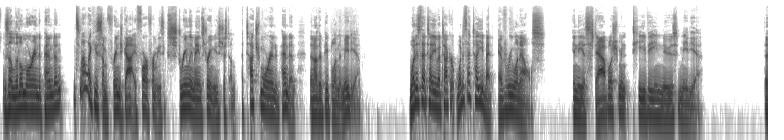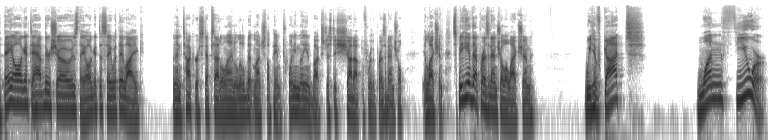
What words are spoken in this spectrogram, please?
is a little more independent, it's not like he's some fringe guy, far from it. He's extremely mainstream. He's just a, a, touch more independent than other people in the media. What does that tell you about Tucker? What does that tell you about everyone else in the establishment TV news media? That they all get to have their shows, they all get to say what they like, and then Tucker steps out of line a little bit much. They'll pay him 20 million bucks just to shut up before the presidential election. Speaking of that presidential election, we have got one fewer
